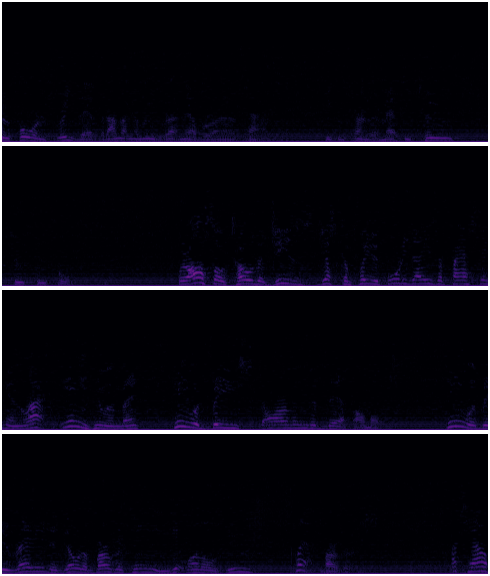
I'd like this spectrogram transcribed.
through 4 and read that, but I'm not going to read it right now. We're running out of time. You can turn there. Matthew 2, 2 through 4. We're also told that Jesus just completed 40 days of fasting, and like any human being, he would be starving to death almost. He would be ready to go to Burger King and get one of those huge plant burgers. That's how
